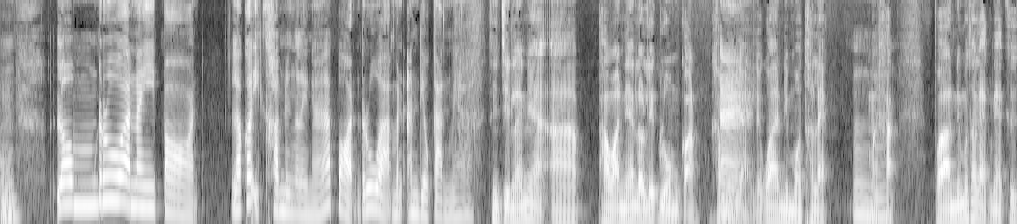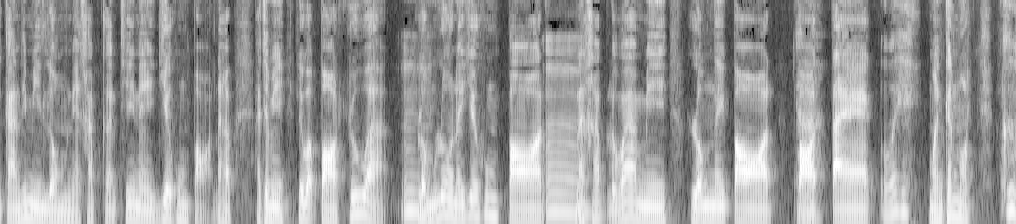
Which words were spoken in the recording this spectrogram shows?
ม ลมรั่วในปอด แล้วก็อีกคำหนึ่งอะไรนะ ปอดรั่วมันอันเดียวกันไหมคะ จริง ๆ แล้วเนี่ยอ่าภาวะเนี้ยเราเรียกรวมก่อนคำอ่าใหญ่ๆเรียกว่านิโมท l ลกนะครับพอนิโมท l ลกเนี่ยคือการที่มีลมเนี่ยครับเกิดที่ในเยื่อหุ้มปอดนะครับ อาจจะมีเรียกว่าปอดรั่ว ลมรั่วในเยื่อหุ้มปอดนะครับ หรือว่ามีลมในปอด ปอดแตกโอ้ยเหมือนกันหมด คือ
